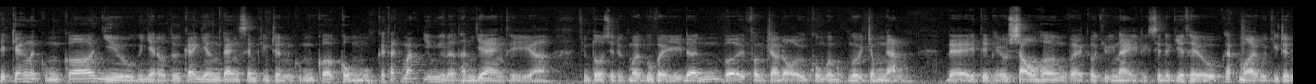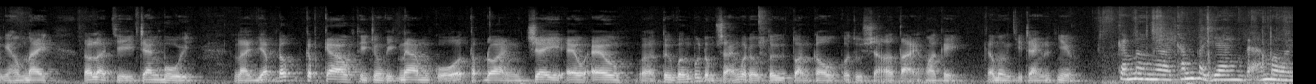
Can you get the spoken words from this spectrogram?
Chắc chắn là cũng có nhiều cái nhà đầu tư cá nhân đang xem chương trình cũng có cùng một cái thắc mắc giống như là thanh giang thì uh, chúng tôi sẽ được mời quý vị đến với phần trao đổi cùng với một người trong ngành để tìm hiểu sâu hơn về câu chuyện này. Thì xin được giới thiệu khách mời của chương trình ngày hôm nay đó là chị Trang Bùi là giám đốc cấp cao thị trường Việt Nam của tập đoàn JLL và tư vấn bất động sản và đầu tư toàn cầu có trụ sở tại Hoa Kỳ. Cảm ơn chị Trang rất nhiều. Cảm ơn ờ, Khánh và Giang đã mời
